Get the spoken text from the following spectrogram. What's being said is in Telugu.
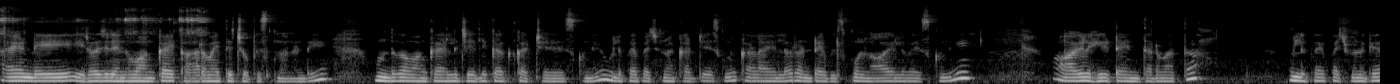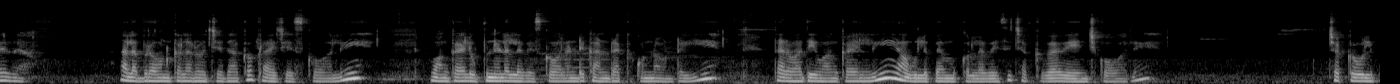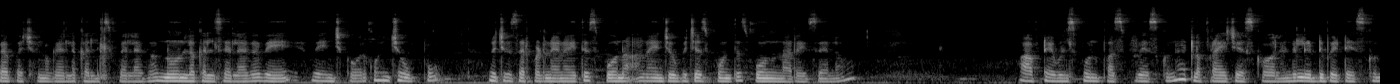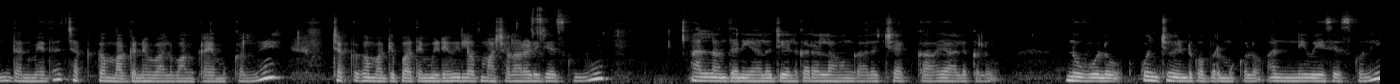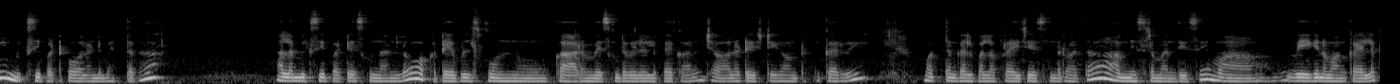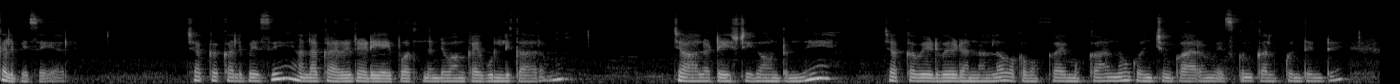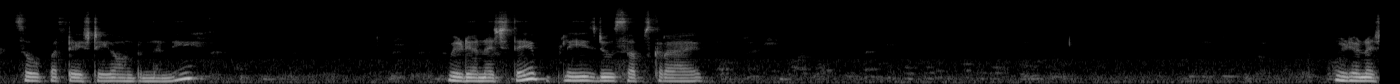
హాయ్ అండి. ఈరోజు నేను వంకాయ కారం అయితే చూపిస్తున్నానండి. ముందుగా వంకాయలు చెల్లికాయ కట్ చేసుకుని ఉల్లిపాయ పచ్చిమిరపకాయ కట్ చేసుకుని కళాయిలో రెండు టేబుల్ స్పూన్లు ఆయిల్ వేసుకుని ఆయిల్ హీట్ అయిన తర్వాత ఉల్లిపాయ పచ్చిమిరపకాయ అలా బ్రౌన్ కలర్ వచ్చేదాకా ఫ్రై చేసుకోవాలి. వంకాయలు ఉప్పు నీళ్ళల్లో వేసుకోవాలండి కండ్రెక్కకుండా ఉంటాయి. తర్వాత ఈ వంకాయల్ని ఆ ఉల్లిపాయ ముక్కల్లో వేసి చక్కగా వేయించుకోవాలి. చక్క ఉల్లిపాయ పచ్చిమిరపకాయలు కలిసిపోయేలాగా నూనెలో కలిసేలాగా వే వేయించుకోవాలి. కొంచెం ఉప్పు రుచికి సరిపడ నేనైతే స్పూన్ నేను చూపించే స్పూన్తో స్పూన్నర వేసాను హాఫ్ టేబుల్ స్పూన్ పసుపు వేసుకుని అట్లా ఫ్రై చేసుకోవాలండి. లిడ్ పెట్టేసుకుని దాని మీద చక్కగా మగ్గనివ్వాలి వంకాయ ముక్కల్ని. చక్కగా మగ్గిపోతే మీడియం ఈలోపు మసాలా రెడీ చేసుకున్నాం అల్లం ధనియాలు జీలకర్ర లవంగాలు చెక్క యాలకులు నువ్వులు కొంచెం ఎండు కొబ్బరి ముక్కలు అన్నీ వేసేసుకొని మిక్సీ పట్టుకోవాలండి మెత్తగా. అలా మిక్సీ పట్టేసుకున్న దానిలో ఒక టేబుల్ స్పూన్ కారం వేసుకుంటే వెల్లుల్లిపాయ కారం చాలా టేస్టీగా ఉంటుంది కర్రీ. మొత్తం కలిపి అలా ఫ్రై చేసిన తర్వాత ఆ మిశ్రమం తీసి మా వేగిన వంకాయల్లో కలిపేసేయాలి. చక్కగా కలిపేసి అలా కర్రీ రెడీ అయిపోతుందండి వంకాయ ఉల్లి కారం. చాలా టేస్టీగా ఉంటుంది. చక్క వేడి వేడి అన్నంలో ఒక వంకాయ ముక్కను కొంచెం కారం వేసుకొని కలుపుకొని తింటే సూపర్ టేస్టీగా ఉంటుందండి. వీడియో నచ్చితే ప్లీజ్ డూ సబ్స్క్రైబ్ వీడియో నచ్చి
